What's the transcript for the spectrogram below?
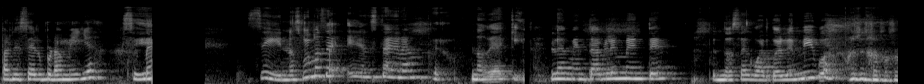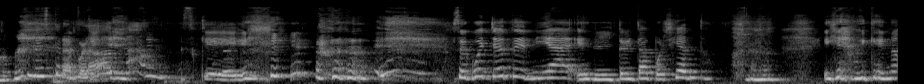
parecer bromilla. Sí. Sí, nos fuimos de Instagram, pero no de aquí. Lamentablemente, pues no se guardó el en vivo. Nuestra broma. Es que. Según yo tenía el 30%. Y ya vi que no.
